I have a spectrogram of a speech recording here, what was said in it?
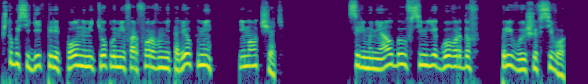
чтобы сидеть перед полными теплыми фарфоровыми тарелками и молчать. Церемониал был в семье Говардов превыше всего.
